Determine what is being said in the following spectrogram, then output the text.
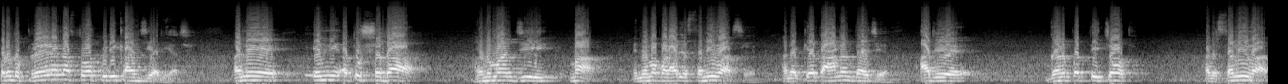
પરંતુ પ્રેરણાના સ્ત્રોત પીડી કાંજીયા રહ્યા છે. અને એમની અતુટ શ્રદ્ધા હનુમાનજીમાં, અને એમાં પણ આજે શનિવાર છે, અને કહેતા આનંદ થાય છે. આજે ગણપતિ ચોથ અને શનિવાર,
